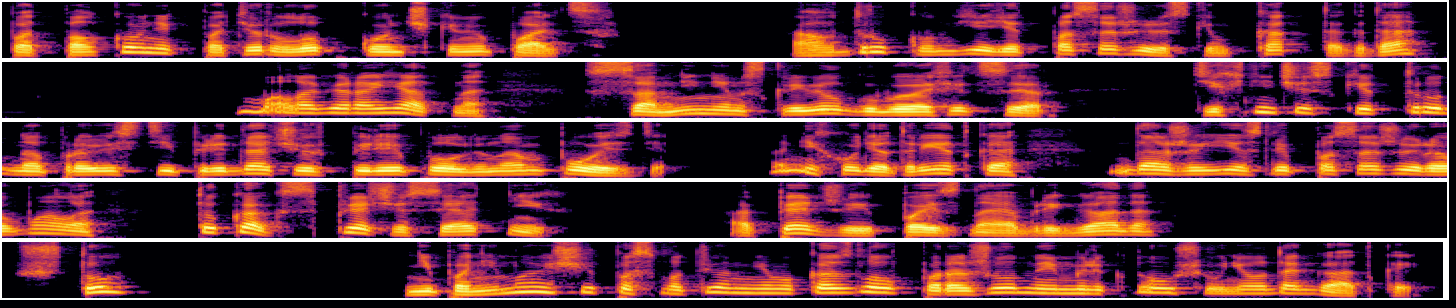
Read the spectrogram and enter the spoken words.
Подполковник потер лоб кончиками пальцев. А вдруг он едет пассажирским, как тогда? Маловероятно, с сомнением скривил губы офицер. Технически трудно провести передачу в переполненном поезде. Они ходят редко, даже если пассажиров мало, то как спрячешься от них? Опять же и поездная бригада. Что? Непонимающий посмотрел на него Козлов, пораженный мелькнувшей у него догадкой.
